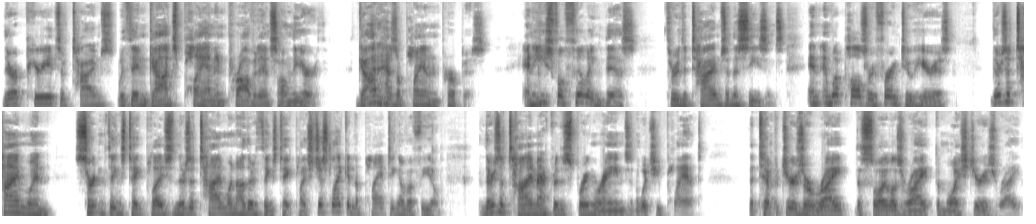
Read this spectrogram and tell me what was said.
There are periods of times within God's plan and providence on the earth. God has a plan and purpose, and He's fulfilling this through the times and the seasons. And, and what Paul's referring to here is there's a time when certain things take place, and there's a time when other things take place, just like in the planting of a field. There's a time after the spring rains in which you plant. The temperatures are right, the soil is right, the moisture is right.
